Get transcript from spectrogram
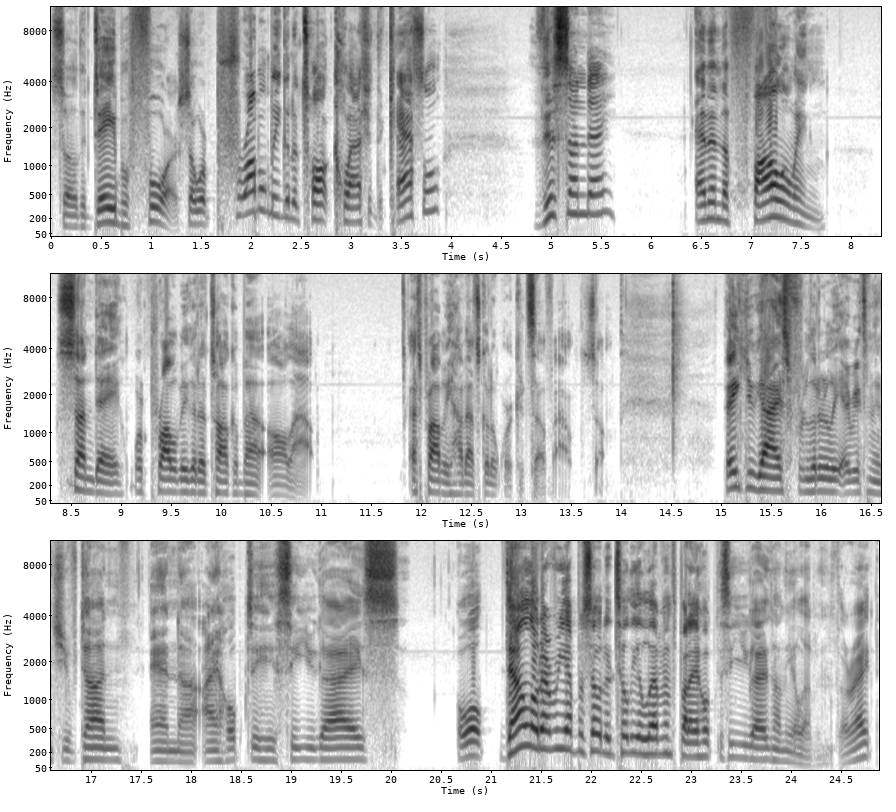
So the day before. So we're probably going to talk Clash at the Castle this Sunday. And then the following Sunday, we're probably going to talk about All Out. That's probably how that's going to work itself out. So, thank you guys for literally everything that you've done, and uh, I hope to see you guys. Well, download every episode until the 11th, but I hope to see you guys on the 11th. All right?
